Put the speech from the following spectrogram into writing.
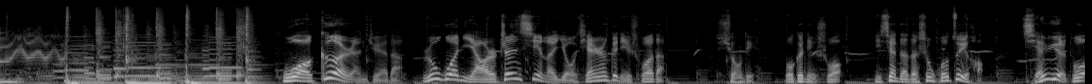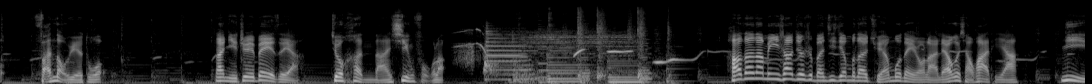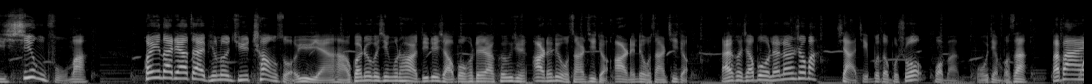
我个人觉得，如果你要是真信了有钱人跟你说的，兄弟，我跟你说，你现在的生活最好，钱越多烦恼越多，那你这辈子呀就很难幸福了。好的，那么以上就是本期节目的全部内容了。聊个小话题啊，你幸福吗？欢迎大家在评论区畅所欲言哈，关注微信公众号 DJ 小布或者加 QQ 群二零六五三二七九二零六五三二七九，来和小布聊聊人生吧。下期不得不说，我们不见不散，拜拜。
